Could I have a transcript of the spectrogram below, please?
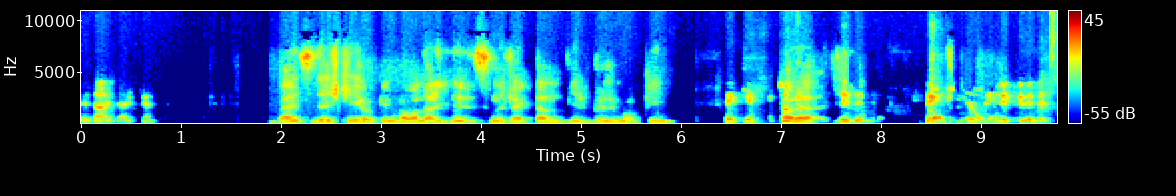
veda ederken? Ben size şey okuyayım. Havalar yine ısınacaktan bir bölüm okuyayım. Peki. Çok Ara, teşekkür ederim. Peki, çok teşekkür ederiz.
